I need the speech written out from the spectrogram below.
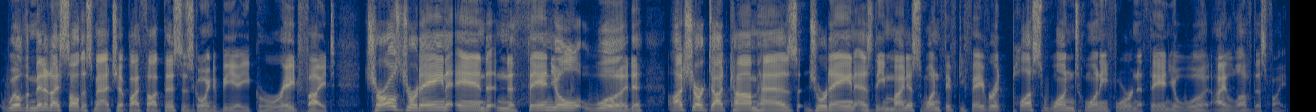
well, the minute I saw this matchup, I thought this is going to be a great fight. Charles Jourdain and Nathaniel Wood. Oddshark.com has Jourdain as the minus 150 favorite, plus 120 for Nathaniel Wood. I love this fight.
